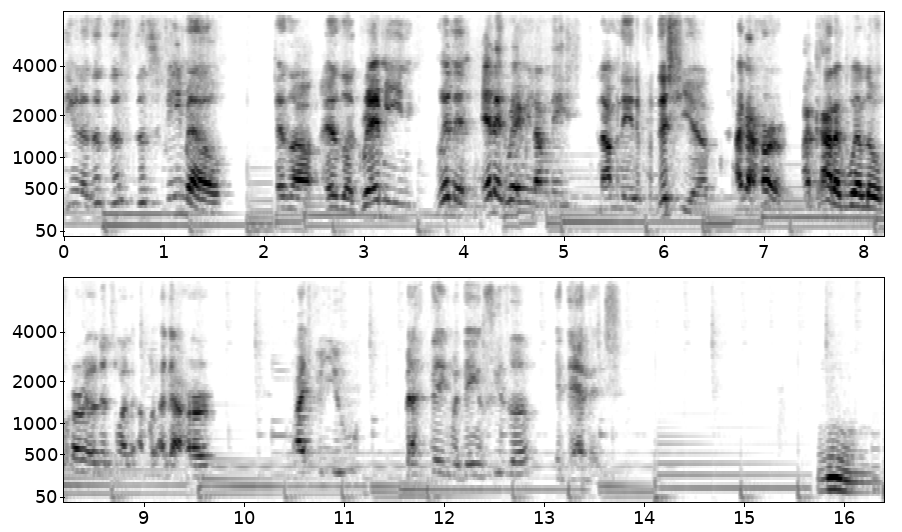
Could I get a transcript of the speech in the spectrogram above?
You know, this this this female is a is a Grammy winning and a Grammy nomination nominated for this year. I got her. I kind of went a little current on this one. I got her. Fight for you. Best thing with Daniel Caesar and Damage. Mm.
